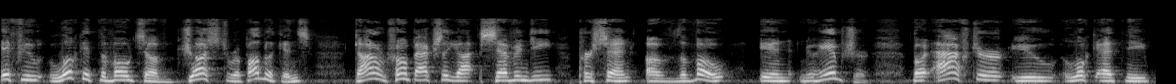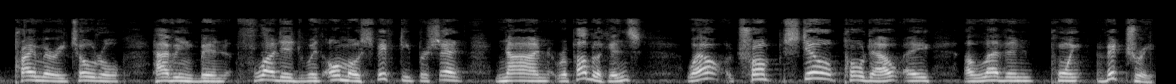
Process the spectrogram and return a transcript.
If you look at the votes of just Republicans, Donald Trump actually got 70% of the vote in New Hampshire. But after you look at the primary total having been flooded with almost 50% non-Republicans, well, Trump still pulled out a 11 point victory.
